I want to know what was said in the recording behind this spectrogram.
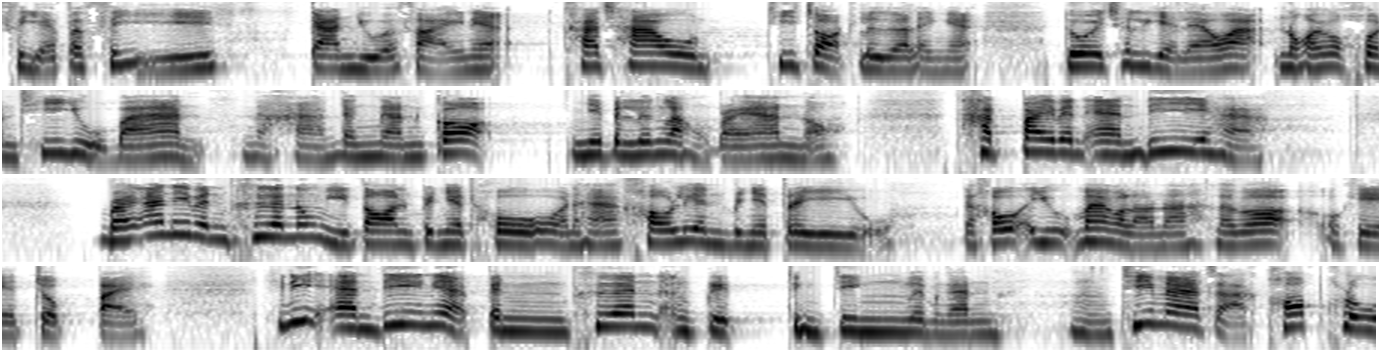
เสียภาษีการอยู่อาศัยเนี่ย ค่าเช่าที่จอดเรืออะไรเงี้ย โดยเฉลี่ยแล้วอะน้อยกว่าคนที่อยู่บ้านนะคะ ดังนั้นก็นี่เป็นเรื่องราวของไบรอันเนาะถัดไปเป็นแอนดี้ค่ะ ไบรอันนี่เป็นเพื่อนน้องหมีตอนปริญญาโทนะคะเขาเรียนปริญญาตรีอยู่ แต่เขาอายุมากกว่าเรานะ แล้วก็โอเคจบไป ทีนี้แอนดี้เนี่ยเป็นเพื่อนอังกฤษจริง ๆ เลยเหมือนกันที่มาจากครอบครัว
